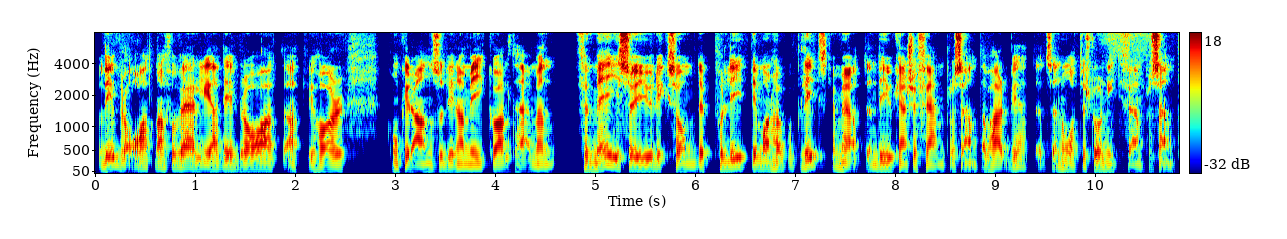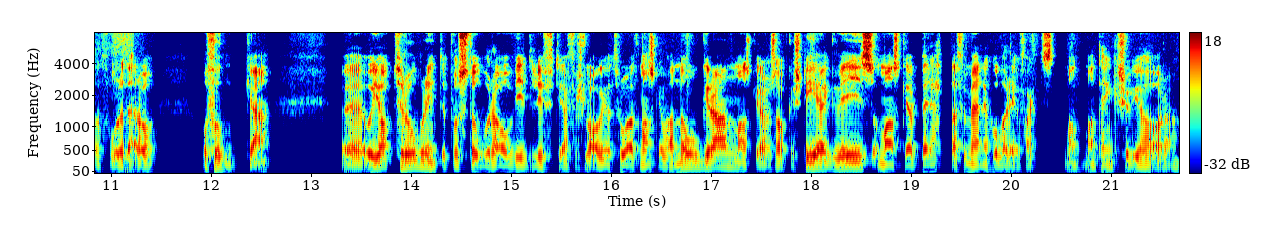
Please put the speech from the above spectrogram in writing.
Och det är bra att man får välja, det är bra att, att vi har konkurrens och dynamik och allt det här men för mig så är ju liksom det, polit, det man hör på politiska möten det är ju kanske 5% av arbetet. Sen återstår 95% att få det där att, att funka. Eh, och jag tror inte på stora och vidlyftiga förslag. Jag tror att man ska vara noggrann, man ska göra saker stegvis och man ska berätta för människor vad det är faktiskt man, man tänker sig att göra.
